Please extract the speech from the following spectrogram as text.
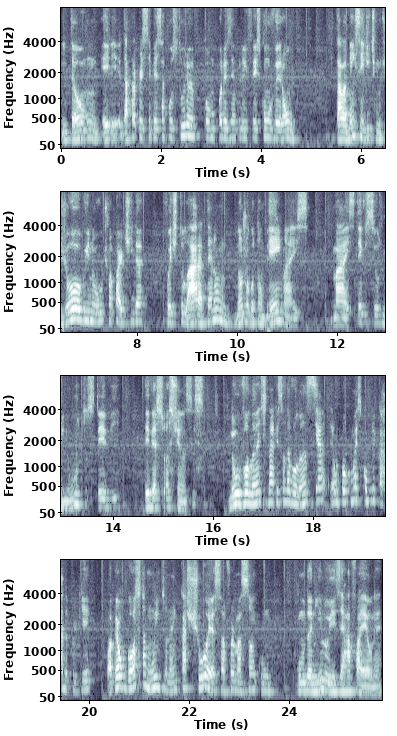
Então, ele dá para perceber essa postura, como por exemplo ele fez com o Veron, que estava bem sem ritmo de jogo e na última partida foi titular, até não, não jogou tão bem, mas, mas teve seus minutos, teve teve as suas chances. No volante, na questão da volância, é um pouco mais complicado, porque o Abel gosta muito, né? Encaixou essa formação com, com o Danilo e Zé Rafael, né?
